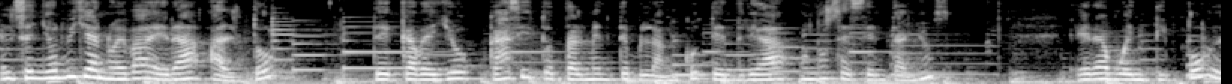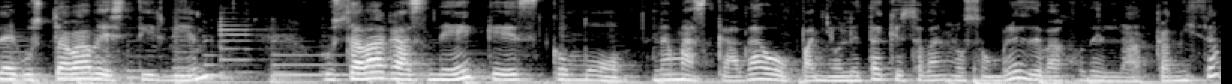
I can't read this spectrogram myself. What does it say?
El señor Villanueva era alto, de cabello casi totalmente blanco, tendría unos 60 años. Era buen tipo, le gustaba vestir bien. Usaba gasné, que es como una mascada o pañoleta que usaban los hombres debajo de la camisa.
